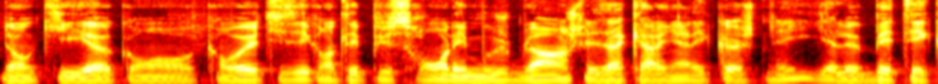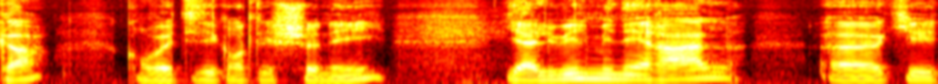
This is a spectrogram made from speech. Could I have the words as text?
donc euh, qu'on qu'on va utiliser contre les pucerons, les mouches blanches, les acariens, les cochenilles. Il y a le BTK qu'on va utiliser contre les chenilles. Il y a l'huile minérale euh, qui,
